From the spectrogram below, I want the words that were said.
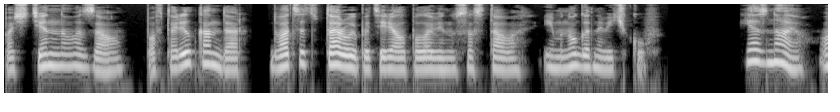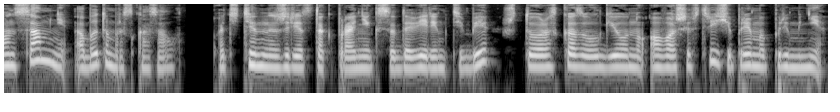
Почтенного ЗАО, повторил Кандар. Двадцать второй потерял половину состава и много новичков. Я знаю, он сам мне об этом рассказал. Почтенный жрец так проникся доверием к тебе, что рассказывал Геону о вашей встрече прямо при мне.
